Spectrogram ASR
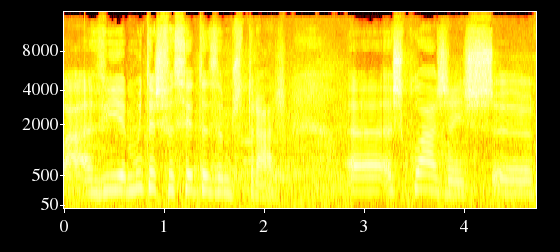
havia muitas facetas a mostrar. Uh, as colagens, uh,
